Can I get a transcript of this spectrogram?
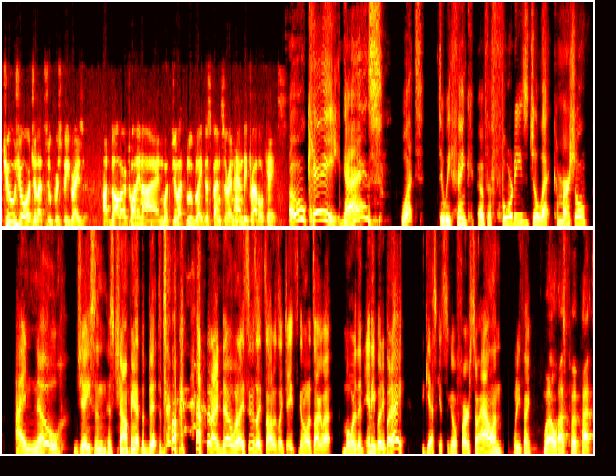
Choose your Gillette Super Speed Razor. A dollar twenty-nine with Gillette Blue Blade dispenser and handy travel case. Okay, guys, what do we think of the 40s Gillette commercial? I know Jason is chomping at the bit to talk about it. I know when I, as soon as I saw it, I was like, Jason's going to want to talk about more than anybody. But hey, the guest gets to go first. So, Alan, what do you think? Well, as per Pat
